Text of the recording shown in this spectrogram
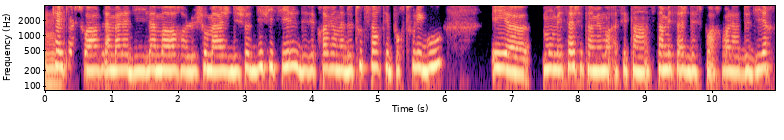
mmh. quelles qu'elles soient, la maladie, la mort, le chômage, des choses difficiles, des épreuves, il y en a de toutes sortes et pour tous les goûts. Et euh, mon message, c'est un, message d'espoir, voilà, de dire,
